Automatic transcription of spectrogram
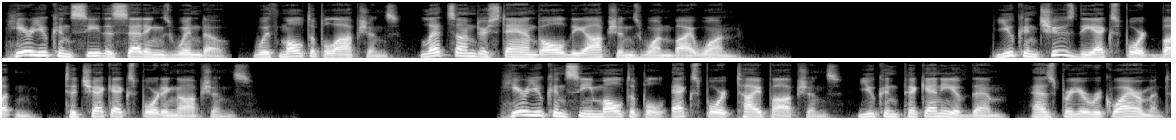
Here you can see the settings window with multiple options. Let's understand all the options one by one. You can choose the export button to check exporting options. Here you can see multiple export type options, you can pick any of them as per your requirement.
